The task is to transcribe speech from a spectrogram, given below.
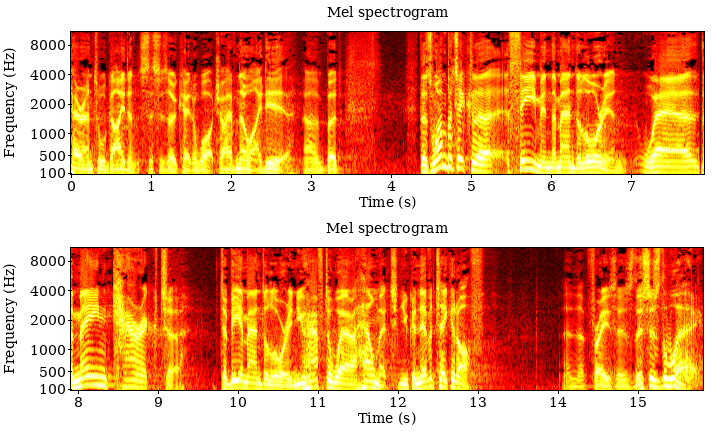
parental guidance. This is okay to watch. I have no idea. Uh, but there's one particular theme in The Mandalorian where the main character, to be a Mandalorian, you have to wear a helmet and you can never take it off. And the phrase is, This is the way.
